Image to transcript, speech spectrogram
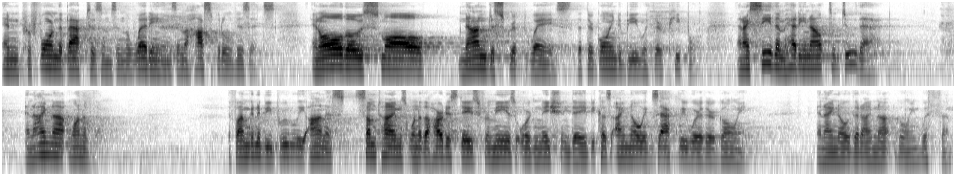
and perform the baptisms and the weddings and the hospital visits and all those small, nondescript ways that they're going to be with their people. And I see them heading out to do that. And I'm not one of them. If I'm going to be brutally honest, sometimes one of the hardest days for me is ordination day because I know exactly where they're going. and I know that I'm not going with them.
